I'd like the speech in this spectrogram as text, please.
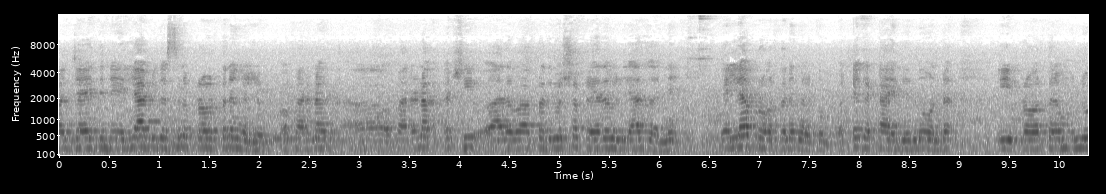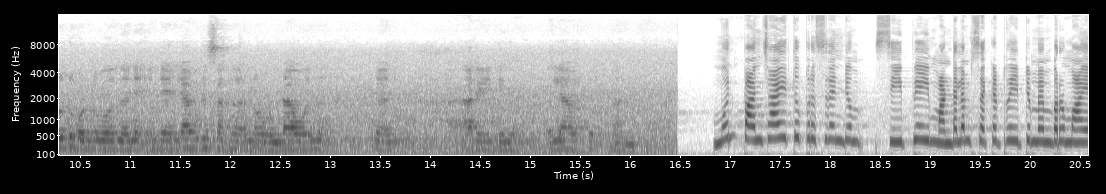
പഞ്ചായത്തിന്റെ എല്ലാ വികസന പ്രവർത്തനങ്ങളിലും ഭരണ ഭരണകക്ഷി അഥവാ പ്രതിപക്ഷ ഭേദമില്ലാതെ തന്നെ എല്ലാ പ്രവർത്തനങ്ങൾക്കും ഒറ്റക്കെട്ടായി നിന്നുകൊണ്ട് ഈ പ്രവർത്തനം മുന്നോട്ട് കൊണ്ടുപോകുന്നതിന് എന്റെ എല്ലാവിധ സഹകരണവും ഉണ്ടാവുമെന്ന് ഞാൻ അറിയിക്കുന്നു. എല്ലാവർക്കും നന്ദി. മുൻ പഞ്ചായത്ത് പ്രസിഡന്റും സി പി ഐ മണ്ഡലം സെക്രട്ടേറിയറ്റ് മെമ്പറുമായ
